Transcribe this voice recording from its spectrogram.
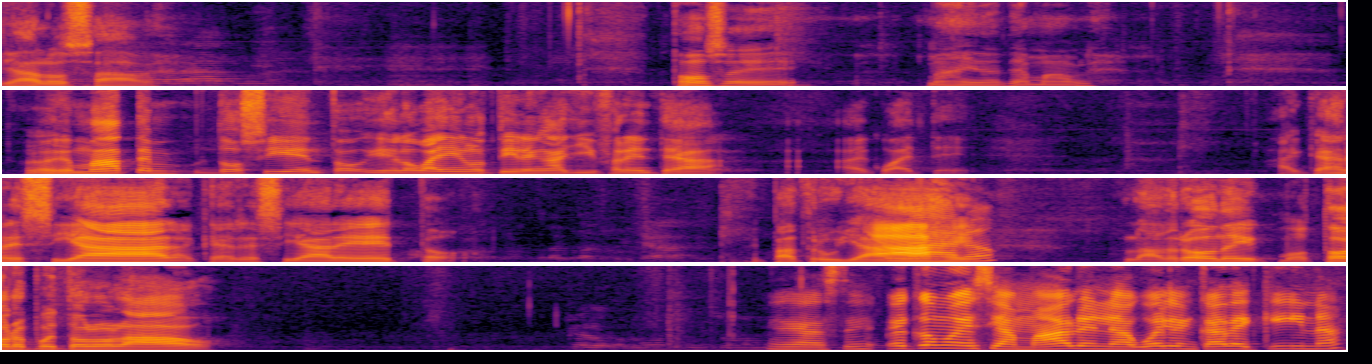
Ya lo sabe. Entonces, imagínate, amable. Que maten 200 y se lo vayan y lo tiren allí frente a, al cuartel. Hay que arreciar, hay que arreciar esto. El patrullaje, ladrones, motores por todos lados. Es así. Es como decía Amable en la huelga en cada esquina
